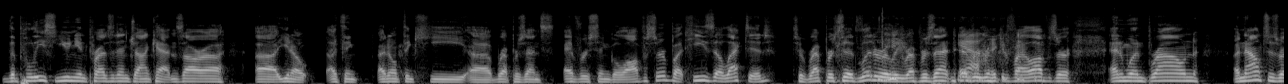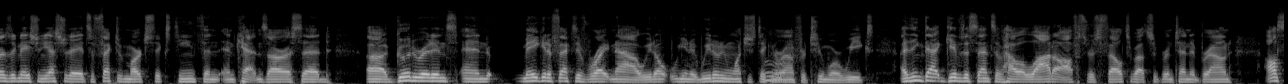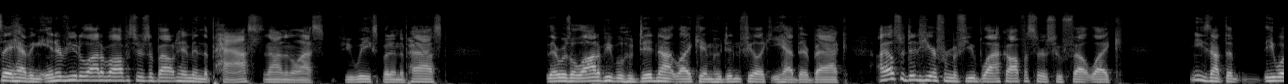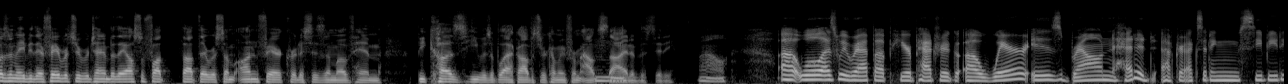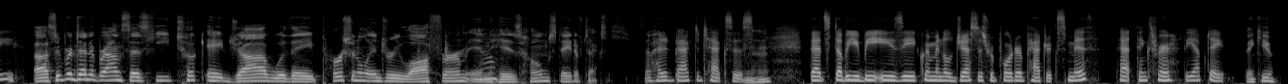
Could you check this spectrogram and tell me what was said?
the police union president, John Catanzara, uh, you know, I think I don't think he uh, represents every single officer, but he's elected to represent, literally represent Yeah. every rank and file officer. And when Brown announced his resignation yesterday, it's effective March 16th, and and Catanzara said, uh, "Good riddance and." Make it effective right now. We don't, you know, we don't even want you sticking mm-hmm. around for two more weeks. I think that gives a sense of how a lot of officers felt about Superintendent Brown. I'll say, having interviewed a lot of officers about him in the past, not in the last few weeks, but in the past, there was a lot of people who did not like him, who didn't feel like he had their back. I also did hear from a few black officers who felt like he's not the he wasn't maybe their favorite superintendent, but they also thought thought there was some unfair criticism of him because he was a black officer coming from outside of the city. Wow. Uh, well, as we wrap up here, Patrick, uh, where is Brown headed after exiting CPD? Uh, Superintendent Brown says he took a job with a personal injury law firm in his home state of Texas. So headed back to Texas. That's WBEZ criminal justice reporter Patrick Smith. Pat, thanks for the update. Thank you.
